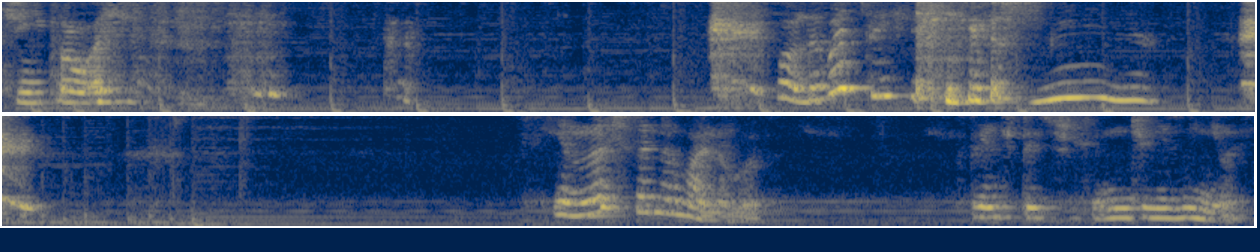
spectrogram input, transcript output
Еще не пролазит. Мам, давай ты снимешь. Не-не-не. Не, ну надо чесать нормально будет. В принципе, ничего не изменилось.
